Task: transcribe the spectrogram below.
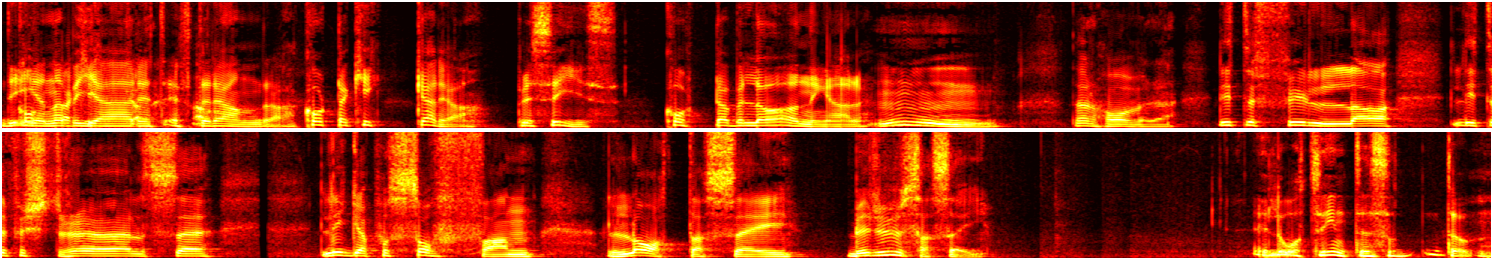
det Korta ena begäret kickar. efter det andra. Korta kickar, ja. Precis. Korta belöningar. Mm, där har vi det. Lite fylla, lite förströelse, ligga på soffan, lata sig, berusa sig. Det låter inte så dumt.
